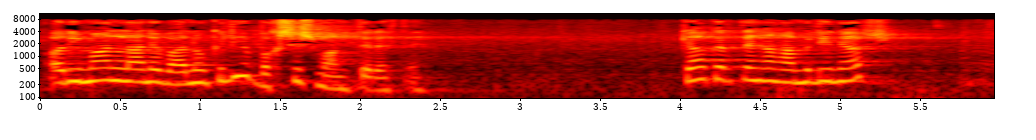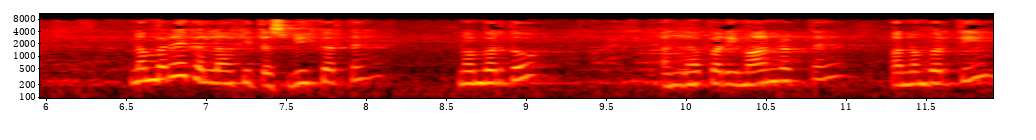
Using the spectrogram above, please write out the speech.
اور ایمان لانے والوں کے لیے بخشش مانگتے رہتے ہیں۔ کیا کرتے ہیں حاملین عرش؟ نمبر ایک، اللہ کی تسبیح کرتے ہیں۔ نمبر دو، اللہ پر ایمان رکھتے ہیں۔ اور نمبر تین،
